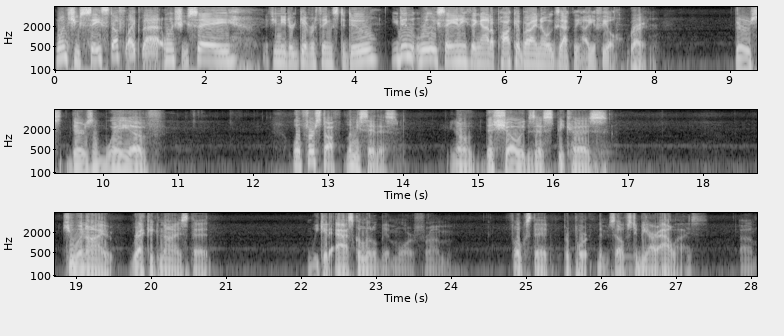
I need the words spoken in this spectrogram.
once you say stuff like that, once you say if you need to give her things to do, you didn't really say anything out of pocket, but I know exactly how you feel. Right. There's there's a way of Well, first off, let me say this. You know, this show exists because Q and I recognize that we could ask a little bit more from folks that purport themselves to be our allies, um,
